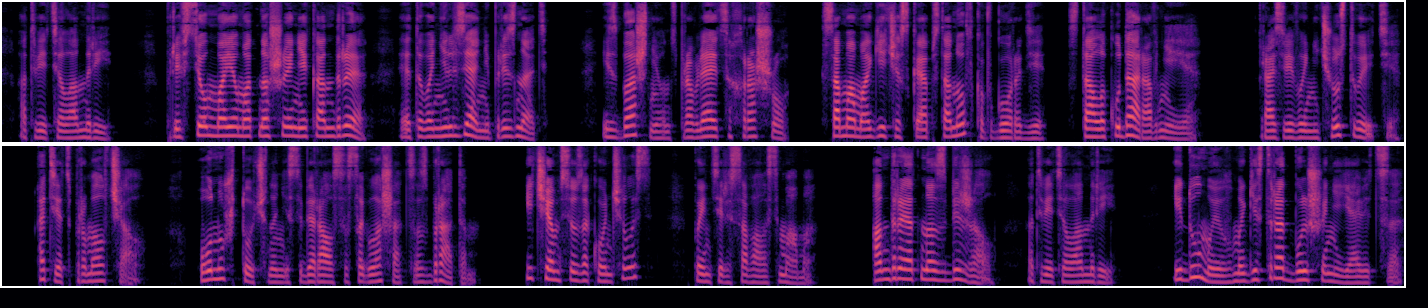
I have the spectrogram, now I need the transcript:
— ответил Анри. «При всем моем отношении к Андре этого нельзя не признать. Из башни он справляется хорошо, Сама магическая обстановка в городе стала куда ровнее. Разве вы не чувствуете? Отец промолчал. Он уж точно не собирался соглашаться с братом. И чем все закончилось? поинтересовалась мама. Андрей от нас сбежал, ответил Анри. И думаю, в магистрат больше не явится,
